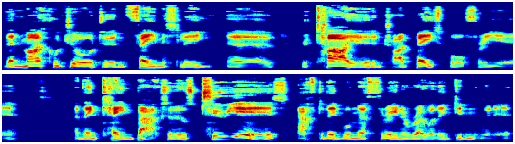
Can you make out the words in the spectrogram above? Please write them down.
Then Michael Jordan famously uh, retired and tried baseball for a year, and then came back. So there was two years after they'd won their three in a row where they didn't win it.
